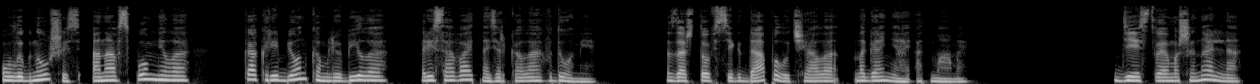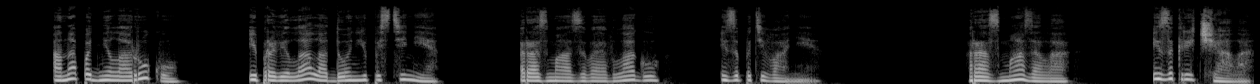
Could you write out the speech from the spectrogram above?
Улыбнувшись, она вспомнила, как ребенком любила рисовать на зеркалах в доме, за что всегда получала нагоняй от мамы. Действуя машинально, она подняла руку и провела ладонью по стене, размазывая влагу и запотевание. Размазала и закричала,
